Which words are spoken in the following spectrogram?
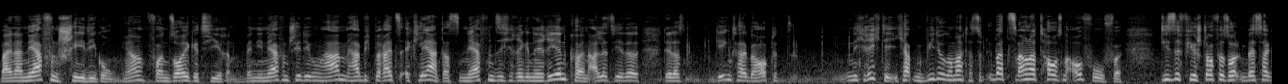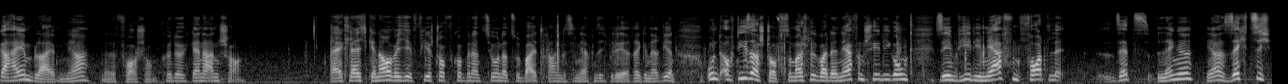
bei einer Nervenschädigung ja, von Säugetieren. Wenn die Nervenschädigung haben, habe ich bereits erklärt, dass Nerven sich regenerieren können. Alles jeder, der das Gegenteil behauptet, nicht richtig. Ich habe ein Video gemacht, das hat über 200.000 Aufrufe. Diese vier Stoffe sollten besser geheim bleiben, ja, in der Forschung. Könnt ihr euch gerne anschauen. Da erkläre ich genau, welche vier Stoffkombinationen dazu beitragen, dass die Nerven sich wieder regenerieren. Und auch dieser Stoff, zum Beispiel bei der Nervenschädigung, sehen wir hier die Nervenfortlegung Setzlänge, ja, 60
